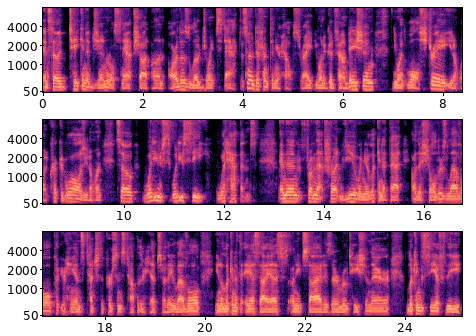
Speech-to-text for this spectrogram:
And so taking a general snapshot on are those load joints stacked? It's no different than your house, right? You want a good foundation. You want the walls straight. You don't want crooked walls. You don't want. So what do you what do you see? What happens? And then from that front view, when you're looking at that, are the shoulders level? Put your hands touch the person's top of their hips. Are they level? You know, looking at the ASIS on each side, is there a rotation there? Looking to see if the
